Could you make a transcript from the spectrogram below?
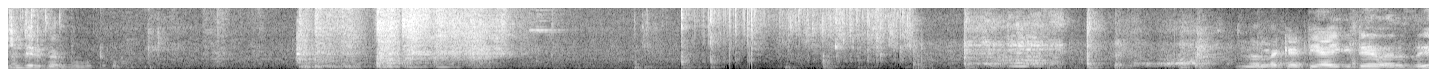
முந்திரி பருப்பு போட்டுக்கிடுவோம். நல்லா கெட்டியாகிக்கிட்டே வருது.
